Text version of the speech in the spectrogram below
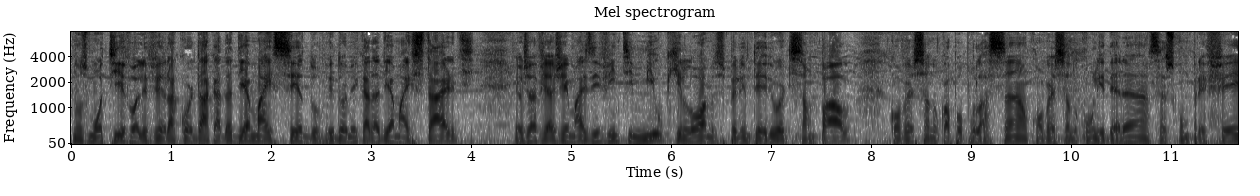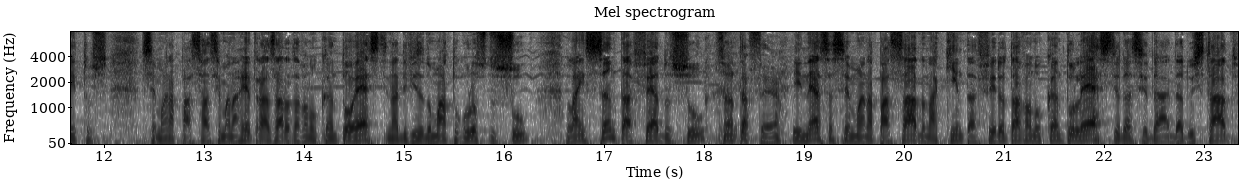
nos motiva, Oliveira, a acordar cada dia mais cedo e dormir cada dia mais tarde. Eu já viajei mais de de 20 mil quilômetros pelo interior de São Paulo, conversando com a população, conversando com lideranças, com prefeitos. Semana passada, semana retrasada, eu estava no canto oeste, na divisa do Mato Grosso do Sul, lá em Santa Fé do Sul. Santa Fé. E nessa semana passada, na quinta-feira, eu estava no canto leste da cidade, do estado,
